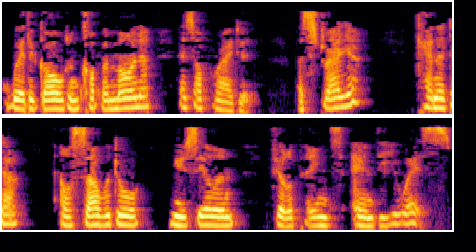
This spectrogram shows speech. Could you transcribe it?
where the gold and copper miner has operated. Australia, Canada, El Salvador, New Zealand, Philippines and the US.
